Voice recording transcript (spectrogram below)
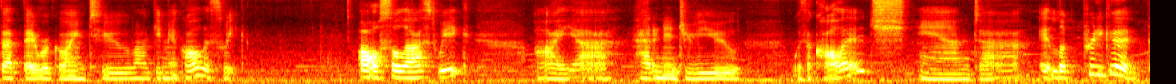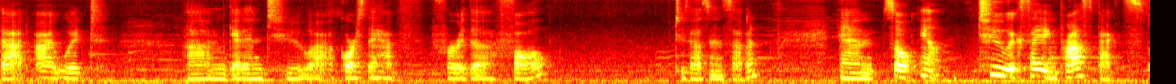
that they were going to uh, give me a call this week. Also, last week, I uh, had an interview with a college, and uh, it looked pretty good that I would um, get into uh, a course they have for the fall 2007. And so, you know, two exciting prospects.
